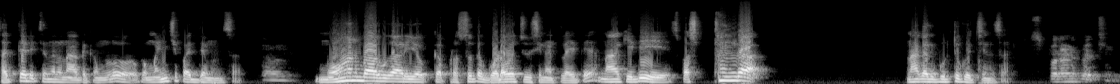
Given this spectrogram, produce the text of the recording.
సత్యరిచంద్ర నాటకంలో ఒక మంచి పద్యం ఉంది సార్. మోహన్ బాబు గారి యొక్క ప్రస్తుత గొడవ చూసినట్లయితే నాకు ఇది స్పష్టంగా నాకు అది గుర్తుకొచ్చింది సార్. స్ఫురణకు వచ్చింది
